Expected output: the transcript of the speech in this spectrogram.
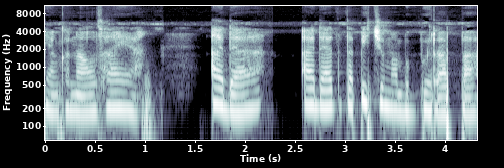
yang kenal saya. Ada, ada tetapi cuma beberapa.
